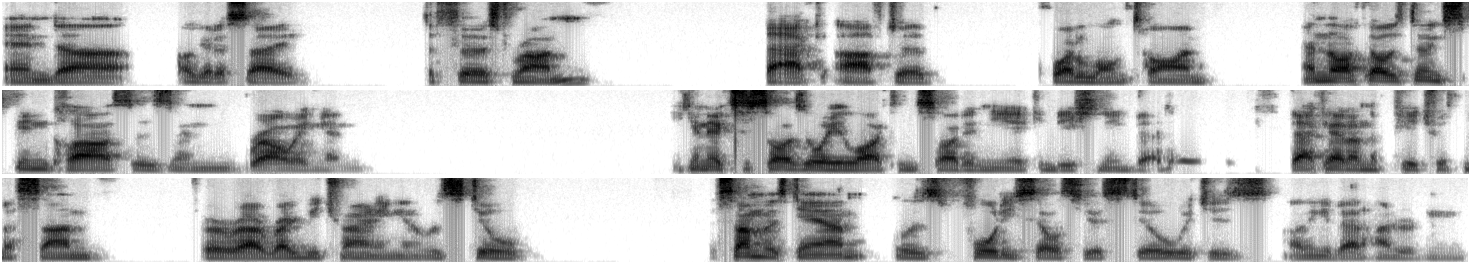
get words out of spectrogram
And uh, I got to say, the first run back after quite a long time. And like I was doing spin classes and rowing, and you can exercise all you like inside in the air conditioning, but back out on the pitch with my son for uh, rugby training, and it was still the sun was down. It was 40 Celsius still, which is I think about 105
